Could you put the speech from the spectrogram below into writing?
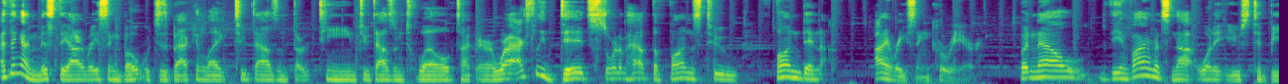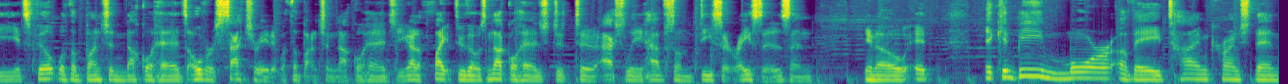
I think I missed the iRacing boat, which is back in like 2013, 2012 type era, where I actually did sort of have the funds to fund an iRacing career. But now the environment's not what it used to be. It's filled with a bunch of knuckleheads, oversaturated with a bunch of knuckleheads. You got to fight through those knuckleheads to, to actually have some decent races. And, you know, it it can be more of a time crunch than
